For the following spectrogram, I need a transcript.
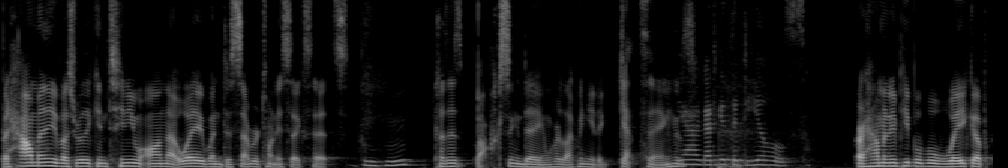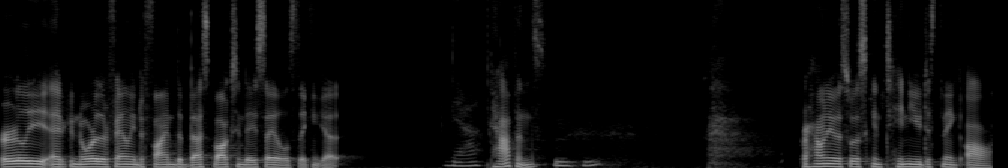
But how many of us really continue on that way when December 26th hits? mm-hmm. Because it's Boxing Day and we're like, we need to get things. Yeah, I got to get the deals. Or how many people will wake up early and ignore their family to find the best Boxing Day sales they can get? Yeah. It happens. Mm-hmm. Or how many of us will just continue to think, oh,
